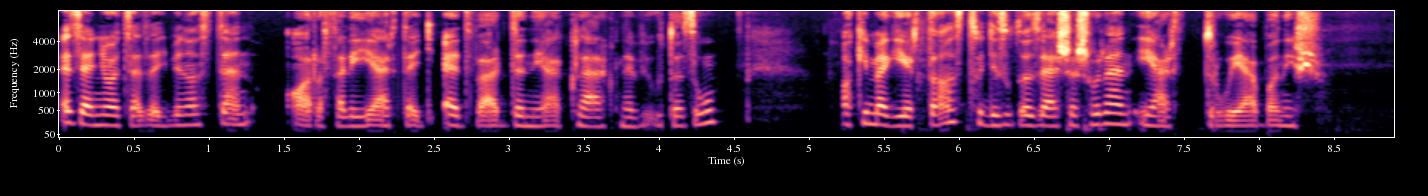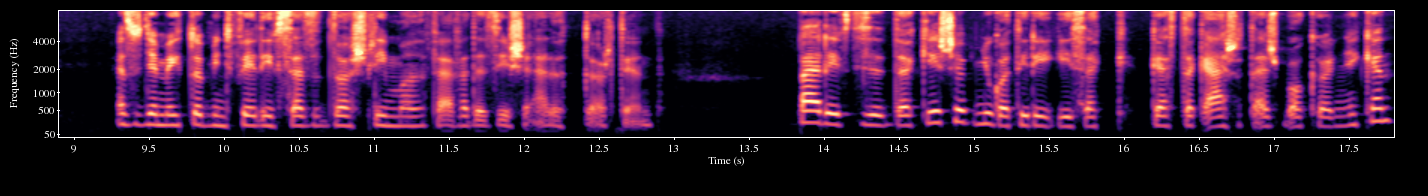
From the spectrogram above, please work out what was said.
1801-ben aztán arra felé járt egy Edward Daniel Clark nevű utazó, aki megírta azt, hogy az utazása során járt Trójában is. Ez ugye még több mint fél évszázaddal Schliemann felfedezése előtt történt. Pár évtizeddel később nyugati régészek kezdtek ásatásba a környéken,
